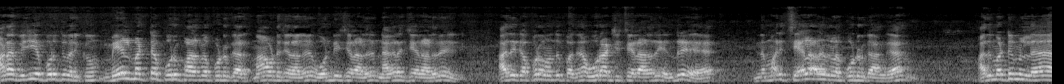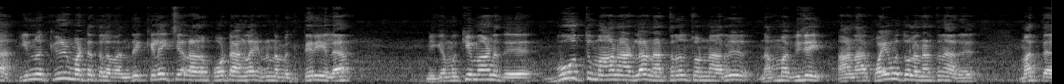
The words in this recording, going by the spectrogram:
ஆனா விஜயை பொறுத்த வரைக்கும் மேல்மட்ட பொறுப்பாளர்களை போட்டிருக்காரு. மாவட்ட செயலாளர் ஒன்றிய செயலாளர் நகர செயலாளர். அதுக்கப்புறம் வந்து பார்த்தீங்கன்னா ஊராட்சி செயலாளர் என்று இந்த மாதிரி செயலாளர்களை போட்டிருக்காங்க. அது மட்டும் இல்லை இன்னும் கீழ்மட்டத்தில் வந்து கிளை செயலாளர் போட்டாங்களா இன்னும் நமக்கு தெரியல. மிக முக்கியமானது பூத் மாநாடுலாம் நடத்தணும்னு சொன்னார் நம்ம விஜய். ஆனால் கோயம்புத்தூரில் நடத்தினார். மற்ற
